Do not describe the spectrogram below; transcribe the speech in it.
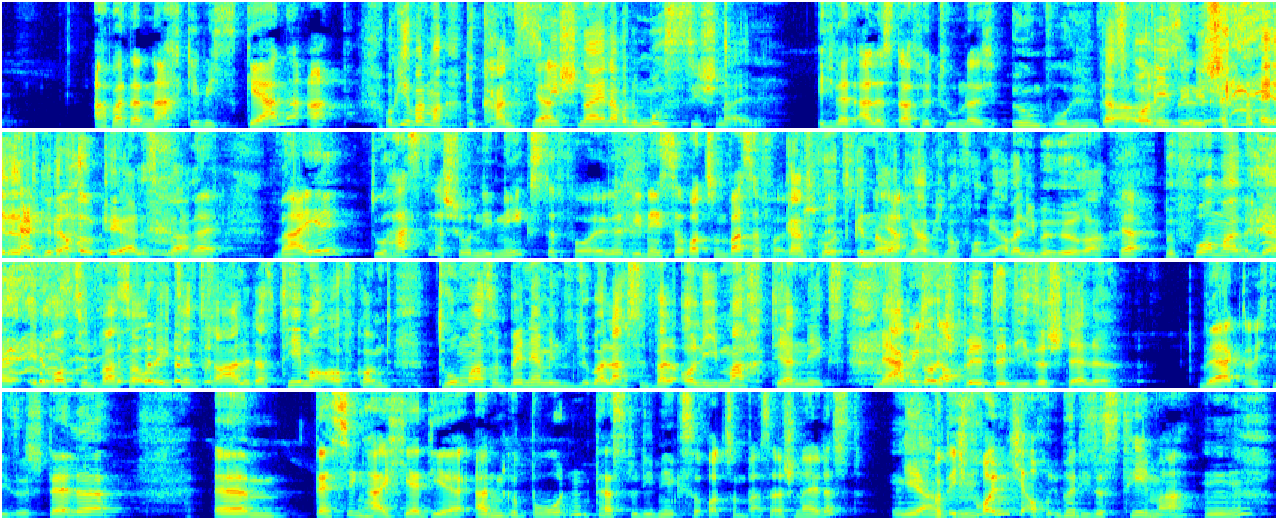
aber danach gebe ich es gerne ab. Okay, warte mal, du kannst sie Ja. nicht schneiden, aber du musst sie schneiden. Ich werde alles dafür tun, dass ich irgendwo hinfahre. Dass Olli sie nicht schneidet. ja, genau. Okay, alles klar. Weil, weil du hast ja schon die nächste Folge, die nächste Rotz- und Wasserfolge. Ganz kurz, genau, Ja. die habe ich noch vor mir. Aber liebe Hörer, Ja. bevor mal wieder in Rotz und Wasser oder die Zentrale das Thema aufkommt, Thomas und Benjamin sind überlastet, weil Olli macht ja nichts. Merkt euch bitte diese Stelle. Merkt euch diese Stelle. Ähm, deswegen habe ich ja dir angeboten, dass du die nächste Rotz und Wasser schneidest. Ja. Und ich freue mich auch über dieses Thema.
